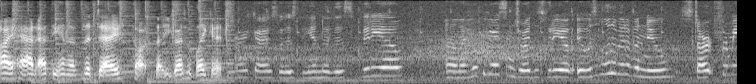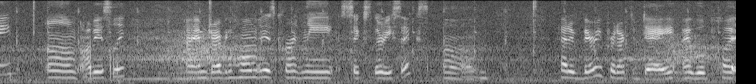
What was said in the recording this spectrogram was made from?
I had at the end of the day. Thought that you guys would like it. Alright guys, that is the end of this video. Um, I hope you guys enjoyed this video. It was a little bit of a new start for me, um, obviously. I am driving home. It is currently 6.36. Um, had a very productive day. I will put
